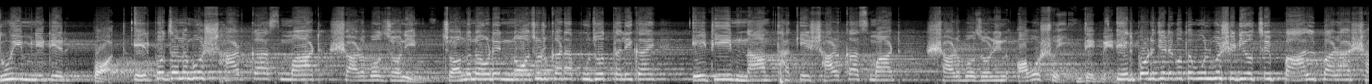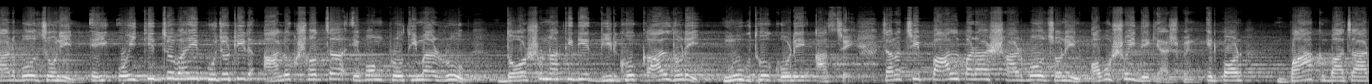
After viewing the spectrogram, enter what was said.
দুই মিনিটের পথ। এরপর জানাব সার্কাস মাঠ সার্বজনীন। চন্দ্রনগরের নজর কাড়া পুজোর তালিকায় এটির নাম থাকে সার্কাস মাঠ সার্বজনীন অবশ্যই দেখবেন। এরপরে যেটা কথা বলব সেটি হচ্ছে পালপাড়া সার্বজনীন। এই ঐতিহ্যবাহী পুজোটির আলোকসজ্জা এবং প্রতিমার রূপ দর্শনার্থীদের দীর্ঘকাল ধরেই মুগ্ধ করে আসছে। জানাচ্ছি, পালপাড়া সার্বজনীন অবশ্যই দেখে আসবেন। এরপর বাগ বাজার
